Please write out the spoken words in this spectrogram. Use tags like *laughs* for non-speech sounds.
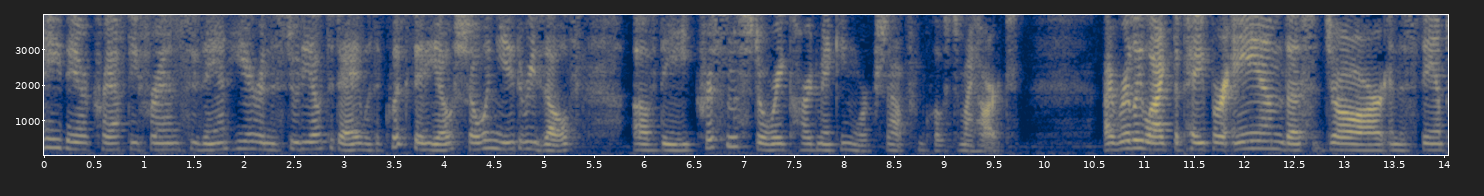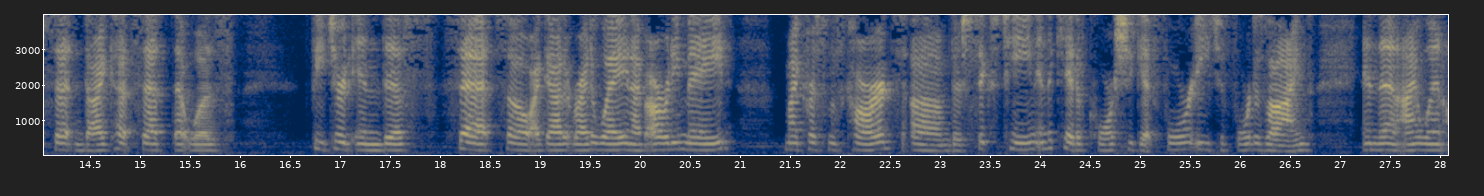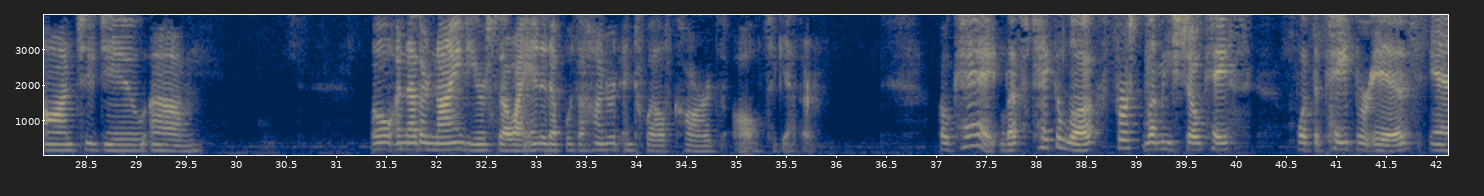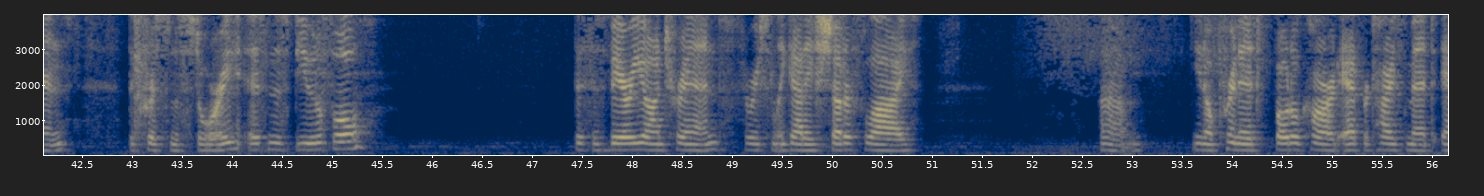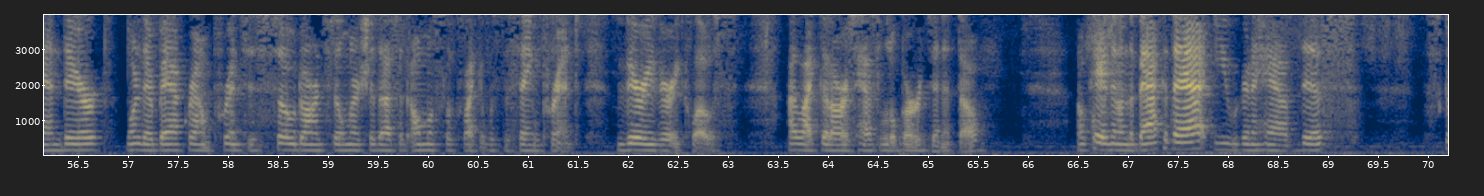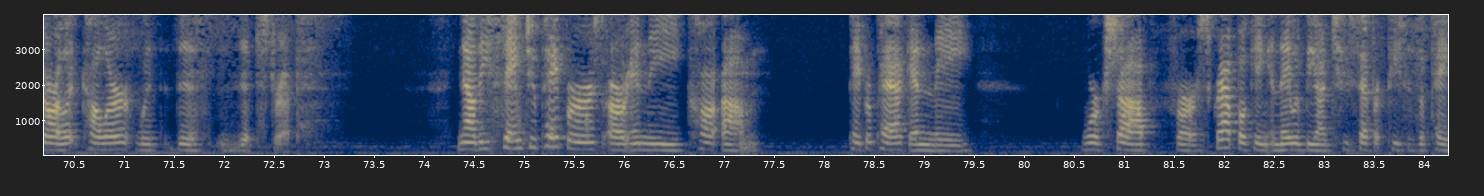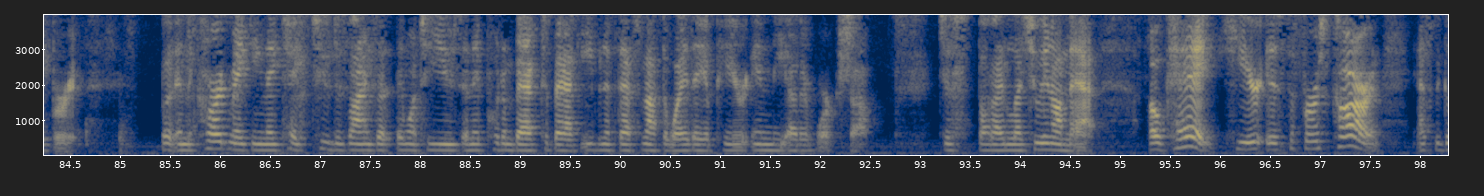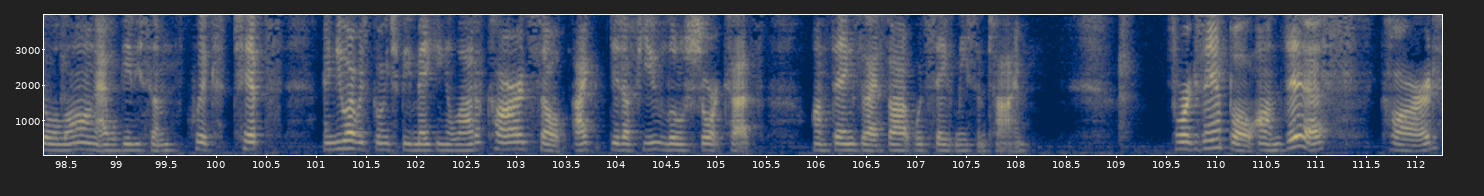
Hey there crafty friends, Susanne here in the studio today with a quick video showing you the results of the Christmas Story card making workshop from Close to My Heart. I really like the paper and the jar and the stamp set and die cut set that was featured in this set so I got it right away and I've already made my Christmas cards. Um, there's 16 in the kit of course, you get four each of four designs and then I went on to do um, oh, another 90 or so, I ended up with 112 cards altogether. Okay, let's take a look. First, let me showcase what the paper is in the Christmas story. Isn't this beautiful? This is very on trend. I recently got a Shutterfly, um, you know, printed photo card advertisement, and their one of their background prints is so darn similar to this. It almost looks like it was the same print. Very, very close. I like that ours has little birds in it, though. Okay, and then on the back of that, you were going to have this scarlet color with this zip strip. Now, these same two papers are in the um, paper pack and the workshop for scrapbooking, and they would be on two separate pieces of paper. But in the card making, they take two designs that they want to use and they put them back to back, even if that's not the way they appear in the other workshop. Just thought I'd let you in on that. Okay, here is the first card. As we go along, I will give you some quick tips. I knew I was going to be making a lot of cards, so I did a few little shortcuts on things that I thought would save me some time. For example, on this card,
